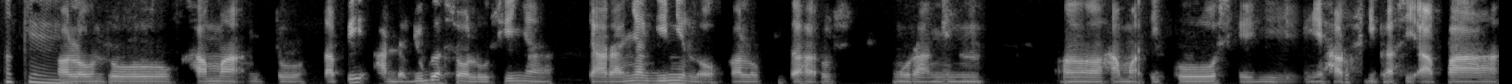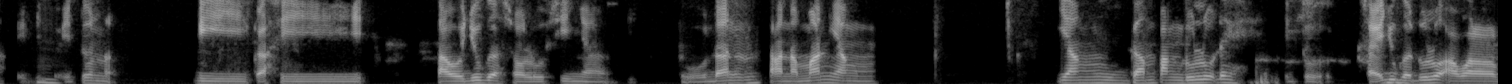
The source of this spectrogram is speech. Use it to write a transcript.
Oke. Okay. Kalau untuk hama itu, tapi ada juga solusinya. Caranya gini loh, kalau kita harus ngurangin uh, hama tikus kayak gini, harus dikasih apa kayak gitu. Hmm. Itu dikasih tahu juga solusinya gitu. Dan tanaman yang yang gampang dulu deh. Itu. Saya juga dulu awal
